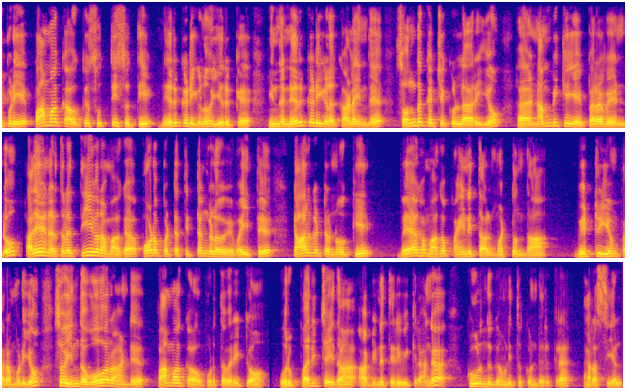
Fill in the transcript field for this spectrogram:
இப்படி பாமகவுக்கு சுத்தி சுத்தி நெருக்கடிகளும் இருக்கு. இந்த நெருக்கடிகளை களைந்து சொந்த கட்சிக்குள்ளாரையும் நம்பிக்கையை பெற வேண்டும். அதே நேரத்தில் தீவிரமாக போடப்பட்ட திட்டங்களை வைத்து டார்கெட்டை நோக்கி வேகமாக பயணித்தால் மட்டும்தான் வெற்றியும் பெற முடியும். ஸோ இந்த ஓராண்டு பாமகவை பொறுத்த வரைக்கும் ஒரு பரீட்சை தான் அப்படின்னு தெரிவிக்கிறாங்க. கூர்ந்து கவனித்து கொண்டிருக்கிற அரசியல்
